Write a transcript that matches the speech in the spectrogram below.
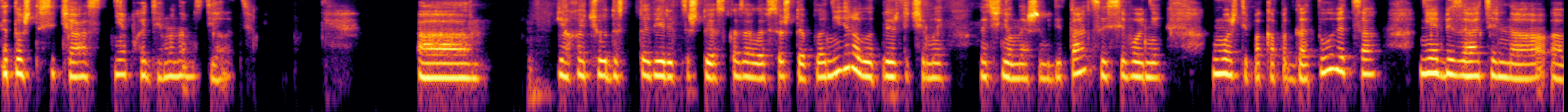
Это то, что сейчас необходимо нам сделать. А, я хочу удостовериться, что я сказала все, что я планировала, прежде чем мы начнем наши медитации сегодня. Вы можете пока подготовиться, не обязательно а,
